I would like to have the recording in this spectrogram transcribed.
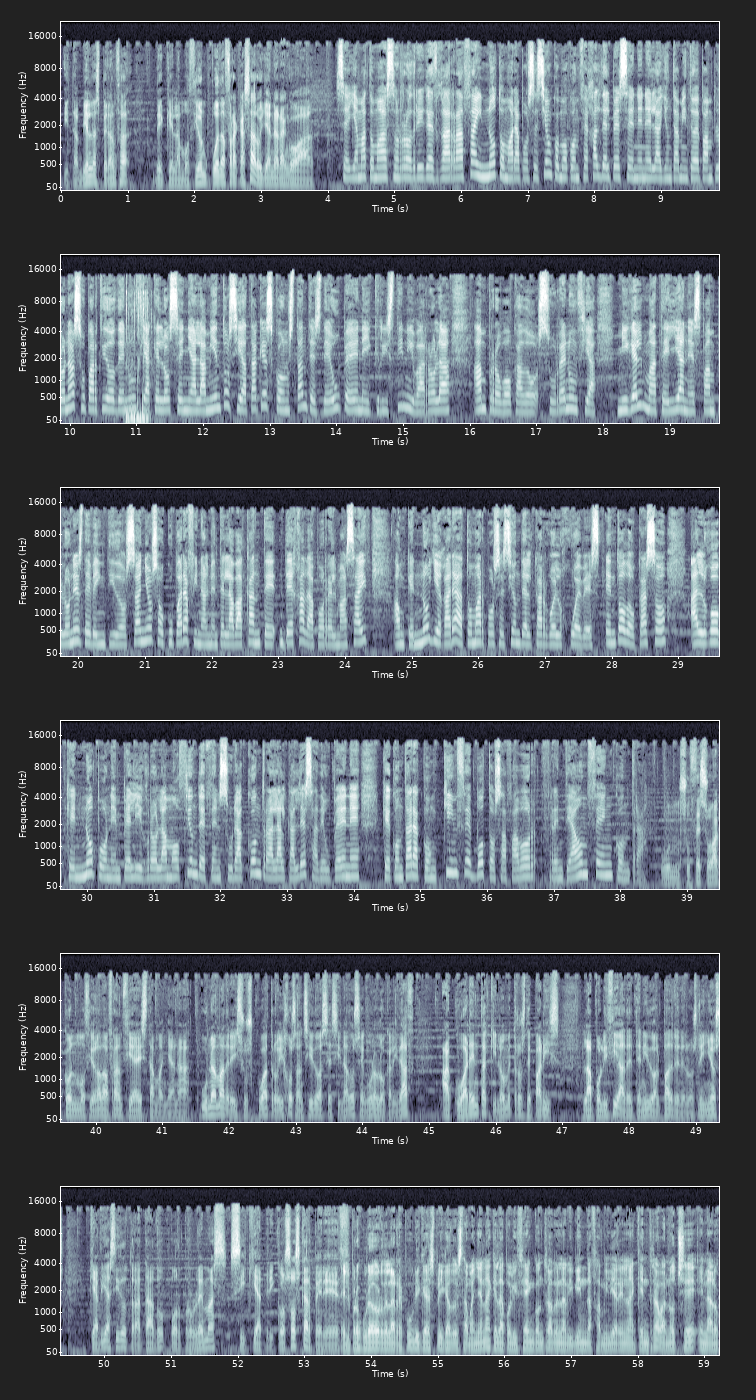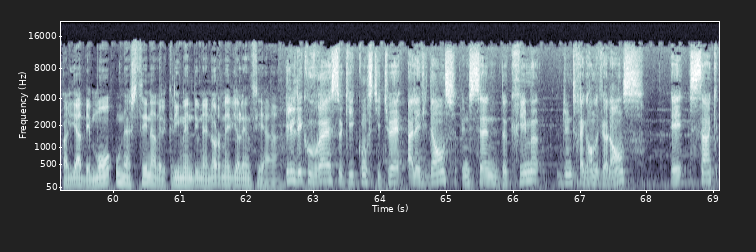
y también la esperanza de que la moción pueda fracasar en Arangoa. Se llama Tomás Rodríguez Garraza y no tomará posesión como concejal del PSN en el Ayuntamiento de Pamplona. Su partido denuncia que los señalamientos y ataques constantes de UPN y Cristina Ibarrola han provocado su renuncia. Miguel Matellanes, pamplones de 22 años, ocupará finalmente la vacante dejada por el Masaiz, aunque no llegará a tomar posesión del cargo el jueves. En todo caso, algo que no pone en peligro la moción de censura contra la alcaldesa de UPN que contara con 15 votos a favor frente a 11 en contra. Un suceso ha conmocionado a Francia esta mañana. Una madre y sus cuatro hijos han sido asesinados en una localidad a 40 kilómetros de París. La policía ha detenido al padre de los niños que había sido tratado por problemas psiquiátricos. Óscar Pérez. El procurador de la República ha explicado esta mañana que la policía ha encontrado en la vivienda familiar en la que entraba anoche, en la localidad de Meaux, una escena del crimen de una enorme violencia. Il découvrait ce qui constituait à l'évidence une scène de crime d'une très grande violence et cinq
